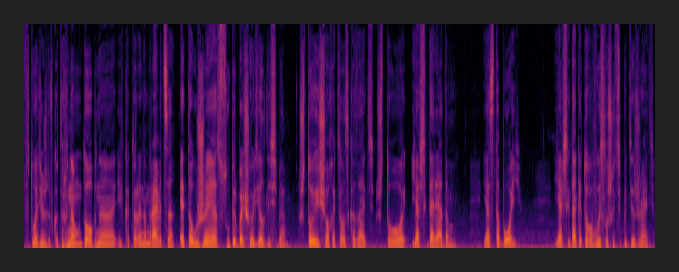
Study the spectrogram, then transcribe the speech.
в ту одежду, в которой нам удобно и в которой нам нравится, это уже супер большое дело для себя. Что еще хотела сказать? Что я всегда рядом, я с тобой, я всегда готова выслушать и поддержать.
